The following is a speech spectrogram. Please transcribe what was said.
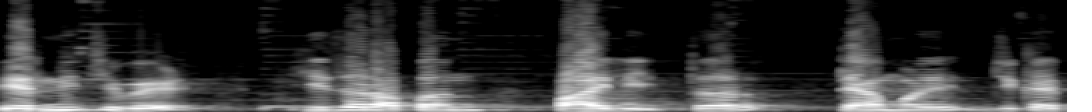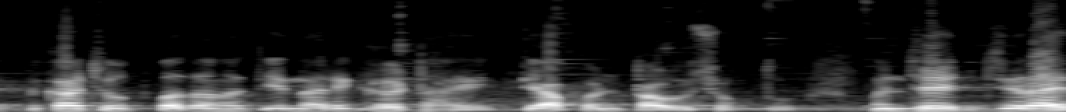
पेरणीची वेळ ही जर आपण पाहिली तर त्यामुळे जी काही पिकाच्या उत्पादनात येणारी घट आहे ती आपण टाळू शकतो. म्हणजे जिरायत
